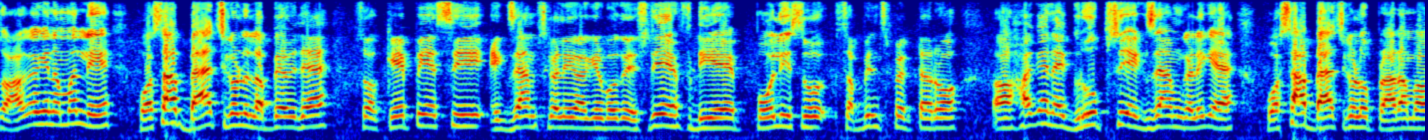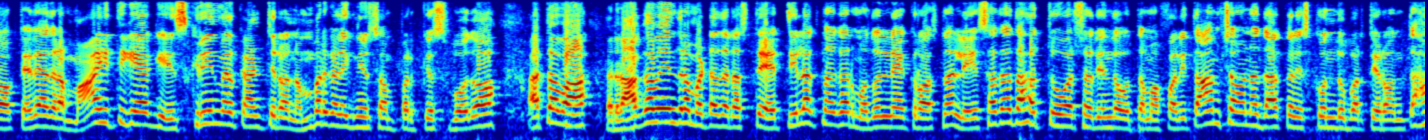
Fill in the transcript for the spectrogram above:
ಸೊ ಹಾಗಾಗಿ ನಮ್ಮಲ್ಲಿ ಹೊಸ ಬ್ಯಾಚ್ಗಳು ಲಭ್ಯವಿದೆ. So K P S C ಎಕ್ಸಾಮ್ಸ್ಗಳಿಗಾಗಿರ್ಬೋದು H D F D A police sub inspector ಹಾಗೆಯೇ ಗ್ರೂಪ್ ಸಿ ಎಕ್ಸಾಮ್ಗಳಿಗೆ ಹೊಸ ಬ್ಯಾಚ್ಗಳು ಪ್ರಾರಂಭವಾಗ್ತಾ ಇದೆ. ಅದರ ಮಾಹಿತಿಗಾಗಿ ಸ್ಕ್ರೀನ್ ಮೇಲೆ ಕಾಣ್ತಿರೋ ನಂಬರ್ಗಳಿಗೆ ನೀವು ಸಂಪರ್ಕಿಸ್ಬೋದು. ಅಥವಾ ರಾಘವೇಂದ್ರ ಮಠದ ರಸ್ತೆ ತಿಲಕ್ ನಗರ್ ಮೊದಲನೇ ಕ್ರಾಸ್ನಲ್ಲಿ ಸತತ ಹತ್ತು ವರ್ಷದಿಂದ ಉತ್ತಮ ಫಲಿತಾಂಶವನ್ನು ದಾಖಲಿಸಿಕೊಂಡು ಬರ್ತಿರುವಂತಹ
